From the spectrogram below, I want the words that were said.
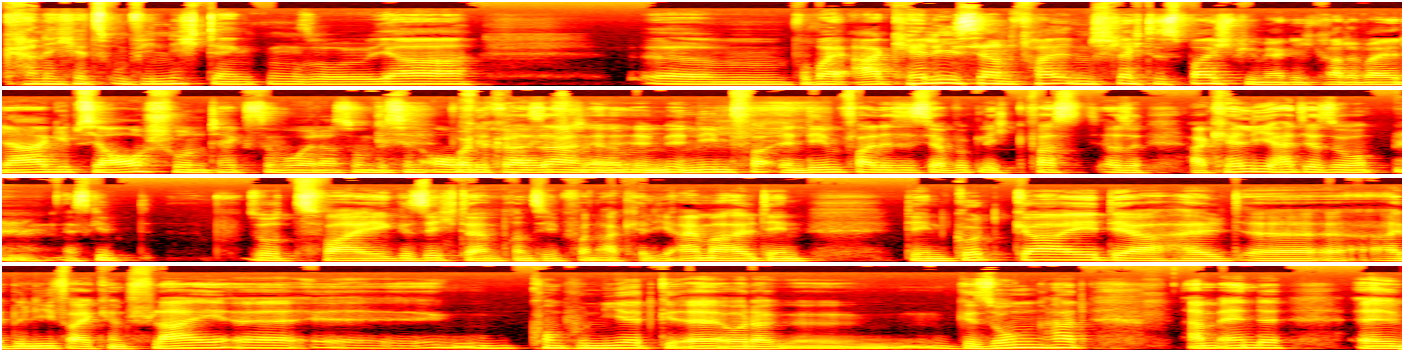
kann ich jetzt irgendwie nicht denken, so, ja, ähm, wobei R. Kelly ist ja ein, ein schlechtes Beispiel, merke ich gerade, weil da gibt es ja auch schon Texte, wo er das so ein bisschen aufgreift. Wollte ich gerade sagen, ähm, in, in, dem Fall, in dem Fall ist es ja wirklich fast, also R. Kelly hat ja so, es gibt so zwei Gesichter im Prinzip von R. Kelly. Einmal halt den, den Good Guy, der halt äh, I Believe I Can Fly äh, äh komponiert äh, oder äh, gesungen hat am Ende. Äh,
